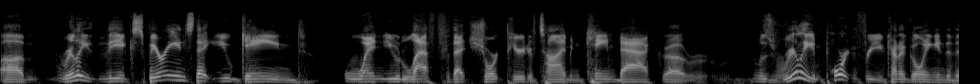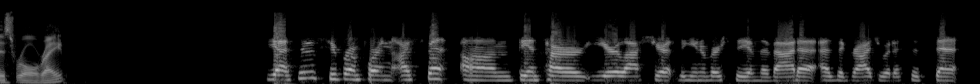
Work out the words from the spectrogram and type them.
um, really the experience that you gained when you left for that short period of time and came back uh, was really important for you kind of going into this role, right? Yes, it was super important. I spent um, the entire year last year at the University of Nevada as a graduate assistant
